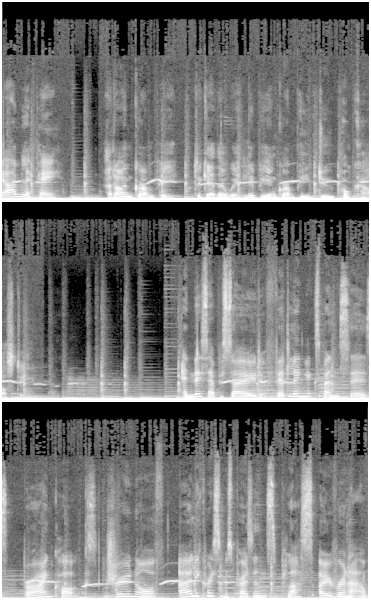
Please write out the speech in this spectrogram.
I'm Lippy. And I'm Grumpy. Together we're Lippy and Grumpy do podcasting. In this episode, fiddling expenses, Brian Cox, True North, early Christmas presents, plus over and out.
